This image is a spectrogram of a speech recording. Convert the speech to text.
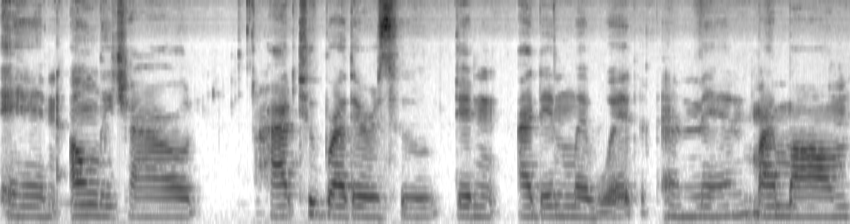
an only child. I had two brothers who didn't I didn't live with, and then my mom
